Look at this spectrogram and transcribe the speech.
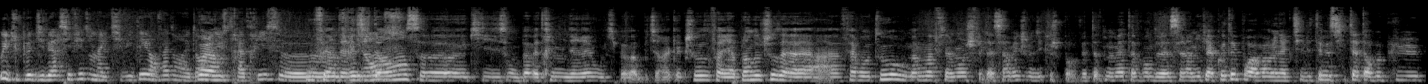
Oui, tu peux diversifier ton activité en fait en étant Voilà. illustratrice euh, ou faire des résidences euh, qui sont peuvent être rémunérées ou qui peuvent aboutir à quelque chose. Enfin, il y a plein d'autres choses à, à faire autour. Ou même moi, finalement, je fais de la céramique. Je me dis que je pourrais peut-être me mettre à vendre de la céramique à côté pour avoir une activité aussi peut-être un peu plus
